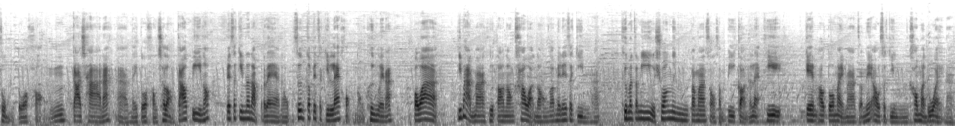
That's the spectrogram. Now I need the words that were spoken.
สุ่มตัวของกาชานะอ่าในตัวของฉลอง 9 ปีเนาะเป็นสกินระดับแรเนาะซึ่งก็เป็นสกินแรกของน้องพึ่งเลยนะ เพราะว่าที่ผ่านมาคือตอนน้องเข้าอะน้องก็ไม่ได้สกินนะฮะคือมันจะมีอยู่ช่วงหนึ่งประมาณ2อสปีก่อนนั่นแหละที่เกมเอาตัวใหม่มาจะไม่เอาสกินเข้ามาด้วยนะ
